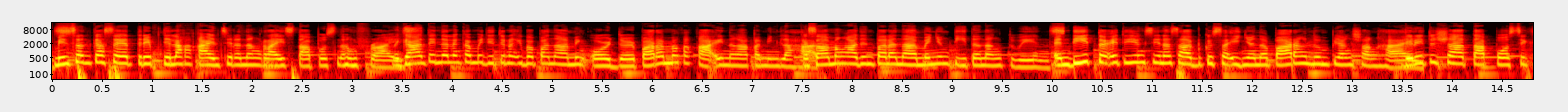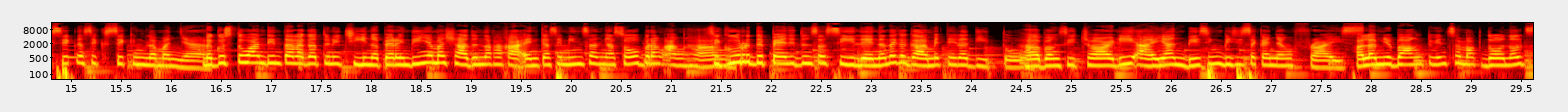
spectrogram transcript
twins. Minsan kasi trip nila kakain sila ng rice tapos ng fries. Nagaantay na lang kami dito ng iba pa naming order para makakain na nga kaming lahat. Kasama nga din pala namin yung tita ng twins. And dito, ito yung sinasabi ko sa inyo na parang lumpiang Shanghai. Ganito siya tapos siksik na siksik yung laman niya. Nagustuhan din talaga to ni Chino pero hindi niya masyado nakakain kasi minsan nga sobrang anghang. Siguro depende dun sa sili na nagagamit nila dito. Habang si Charlie, ayan, busy-busy sa kanyang fries. Alam niyo ba ang twins sa McDonald's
